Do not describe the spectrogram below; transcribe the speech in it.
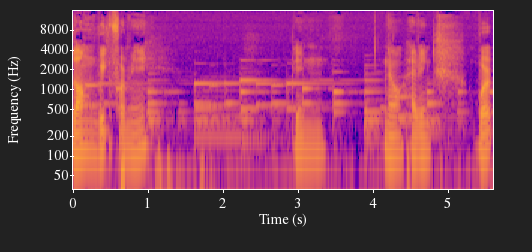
long week for me. Been you know having work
